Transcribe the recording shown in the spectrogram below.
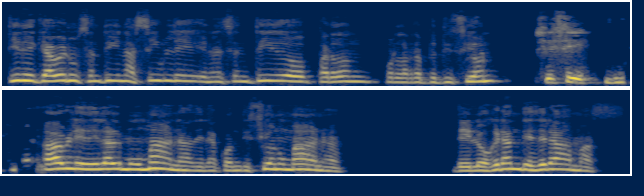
tiene que haber un sentido inasible en el sentido, perdón por la repetición, sí, sí. hable del alma humana, de la condición humana, de los grandes dramas,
